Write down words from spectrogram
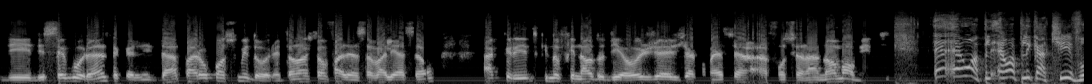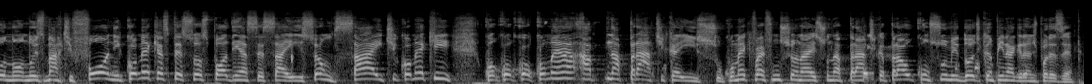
de, de segurança que a gente dá para o consumidor. Então, nós estamos fazendo essa avaliação acredito que no final do dia hoje ele já comece a, a funcionar normalmente. É, é, um, é um aplicativo no, no, smartphone? Como é que as pessoas podem acessar isso? É um site? Como é que. Co, co, como é a, a, na prática isso? Como é que vai funcionar isso na prática para o consumidor de Campina Grande, por exemplo?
